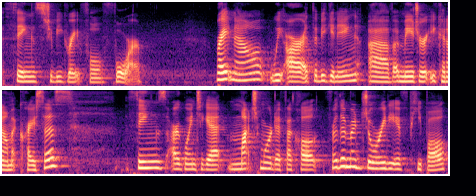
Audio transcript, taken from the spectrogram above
things to be grateful for. Right now, we are at the beginning of a major economic crisis. Things are going to get much more difficult for the majority of people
